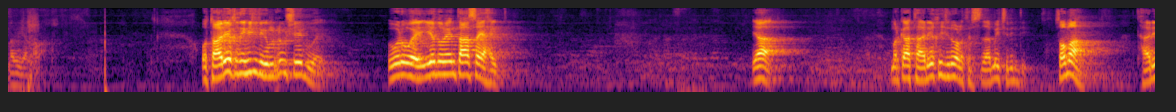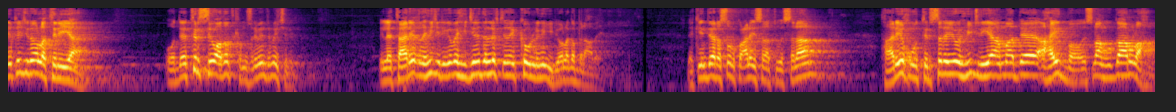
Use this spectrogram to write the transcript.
labiyo labaatan oo uri waay iyaduna intaasay ahayd. Ya. Markaa taarikh hijri la tirsadaa may jirinde soo maaha taarikh la tiriyaa. Oo dee tirsi waa dadka muslimiinta may jirin. Ila taariikhda hijrigaba hijradan lafteeda kow laga yidhi oo laga bilaabay. Laakiin dee rasuulku calayhi isalaatu wasalaam taariikhuu tirsanayo hijriya ama dee ahaydba oo islaamku gaar u lahaa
